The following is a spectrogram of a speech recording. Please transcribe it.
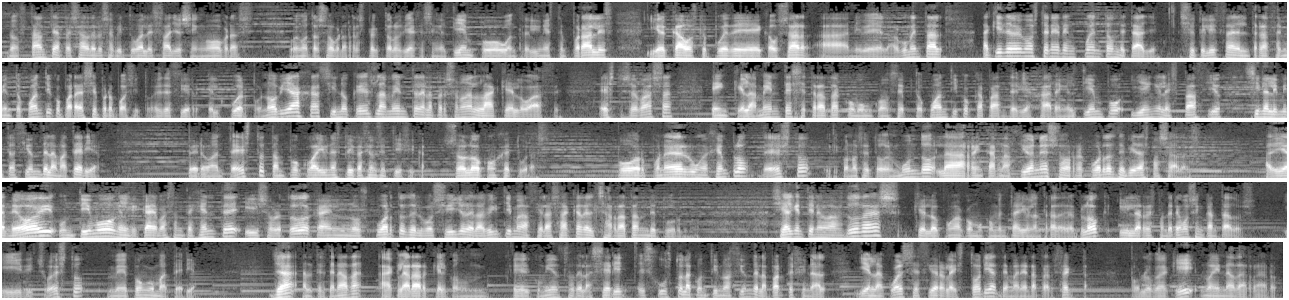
No obstante, a pesar de los habituales fallos en obras o en otras obras respecto a los viajes en el tiempo o entre líneas temporales y el caos que puede causar a nivel argumental, aquí debemos tener en cuenta un detalle. Se utiliza el entrelazamiento cuántico para ese propósito, es decir, el cuerpo no viaja, sino que es la mente de la persona la que lo hace. Esto se basa en que la mente se trata como un concepto cuántico capaz de viajar en el tiempo y en el espacio sin la limitación de la materia. Pero ante esto tampoco hay una explicación científica, solo conjeturas. Por poner un ejemplo de esto, y que conoce todo el mundo, las reencarnaciones o recuerdos de vidas pasadas. A día de hoy, un timo en el que cae bastante gente y sobre todo caen los cuartos del bolsillo de la víctima hacia la saca del charlatán de turno. Si alguien tiene más dudas, que lo ponga como comentario en la entrada del blog y le responderemos encantados. Y dicho esto, me pongo materia. Ya, antes de nada, aclarar que el, el comienzo de la serie es justo la continuación de la parte final y en la cual se cierra la historia de manera perfecta, por lo que aquí no hay nada raro.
